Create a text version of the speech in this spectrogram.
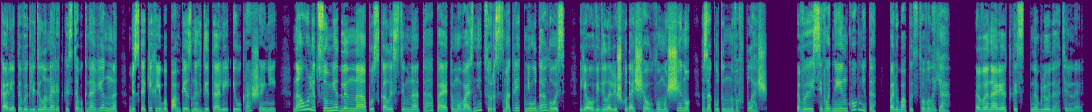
Карета выглядела на редкость обыкновенно, без каких-либо помпезных деталей и украшений. На улицу медленно опускалась темнота, поэтому возницу рассмотреть не удалось. Я увидела лишь худощавого мужчину, закутанного в плащ. «Вы сегодня инкогнито?» — полюбопытствовала я. Вы на редкость наблюдательны.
